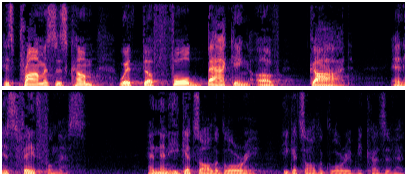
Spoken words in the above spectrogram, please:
His promises come with the full backing of God and His faithfulness. And then He gets all the glory. He gets all the glory because of it.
